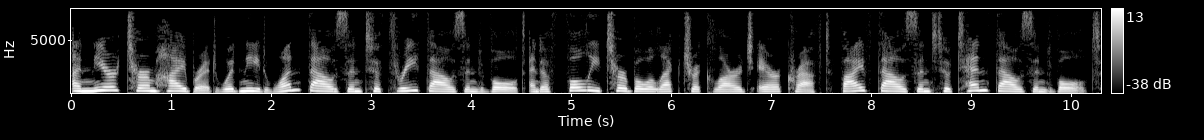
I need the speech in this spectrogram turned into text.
a near-term hybrid would need 1000 to 3000 volt and a fully turboelectric large aircraft 5000 to 10000 volt,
